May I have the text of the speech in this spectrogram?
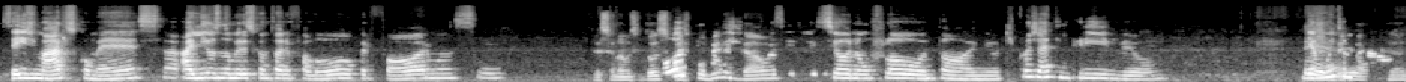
6 de março começa. Ali os números que o Antônio falou, performance. Lecionamos em 12 coisas. Pô, bem legal. Vocês lecionam o Flow, Antônio. Que projeto incrível. E é, é muito, é,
